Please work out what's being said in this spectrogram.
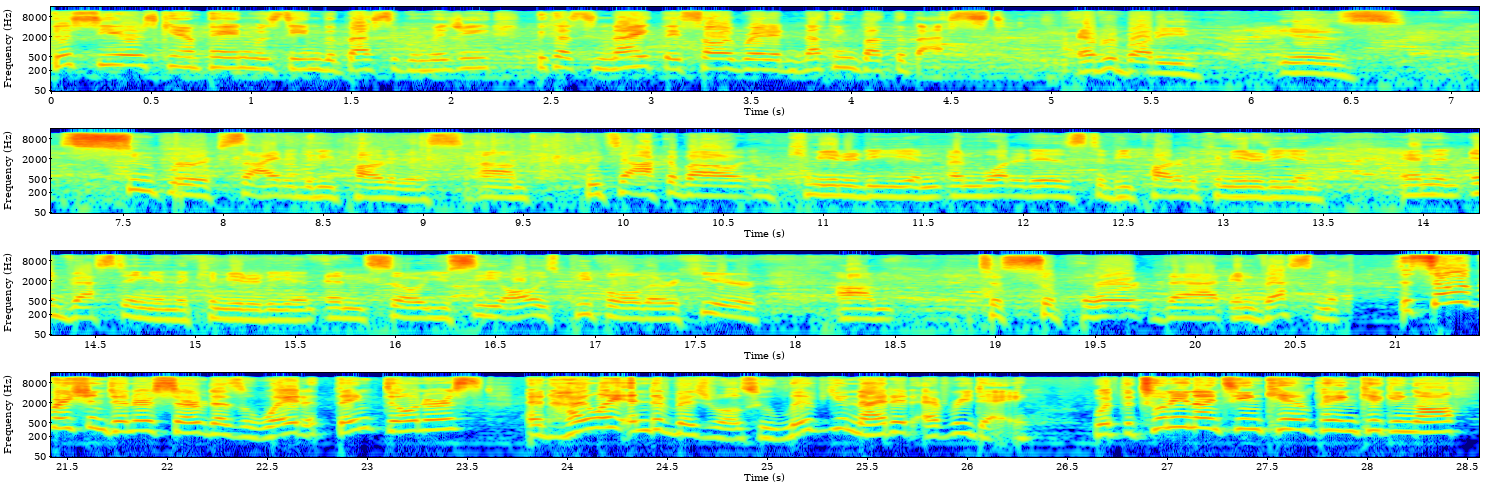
This year's campaign was deemed the best of Bemidji because tonight they celebrated nothing but the best. Everybody is super excited to be part of this. Um, we talk about community and, and, what it is to be part of a community and, and in investing in the community. And, and, so you see all these people that are here um, to support that investment. The celebration dinner served as a way to thank donors and highlight individuals who live united every day. With the 2019 campaign kicking off,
